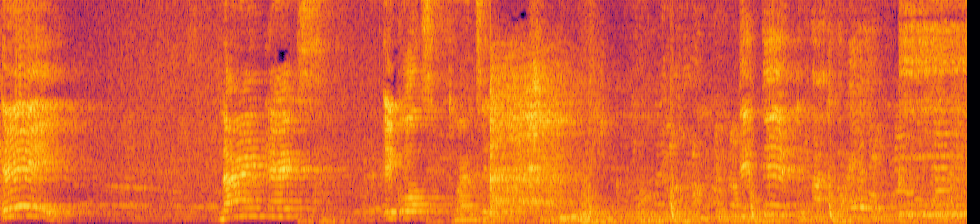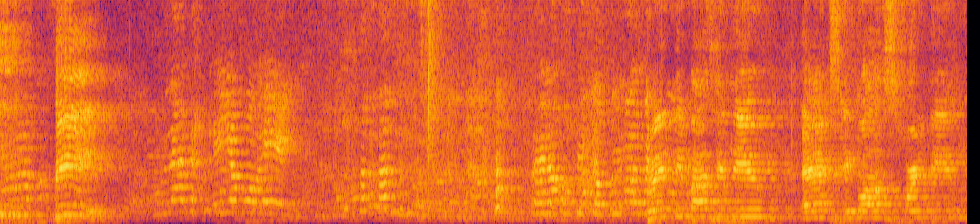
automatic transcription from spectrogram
A. 9x equals 20. Dibdib! Ipasok. B. 20 positive x equals 14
